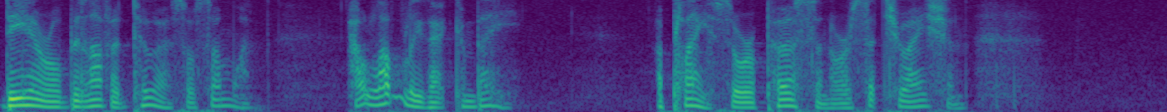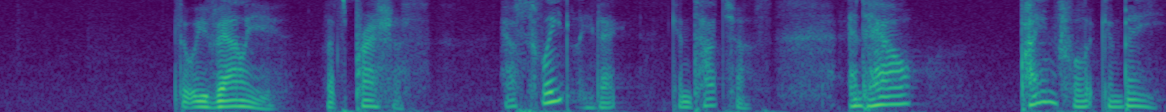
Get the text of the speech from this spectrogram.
dear or beloved to us or someone. How lovely that can be. A place or a person or a situation that we value, that's precious. How sweetly that can touch us. And how painful it can be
